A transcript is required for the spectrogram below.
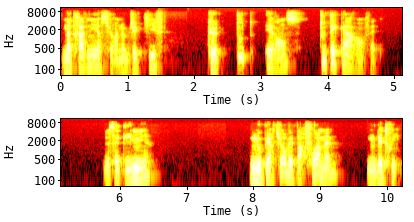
notre avenir sur un objectif que toute errance, tout écart, en fait, de cette ligne nous perturbe et parfois même nous détruit.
